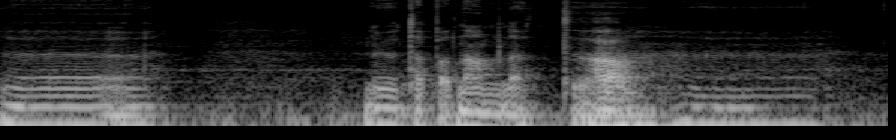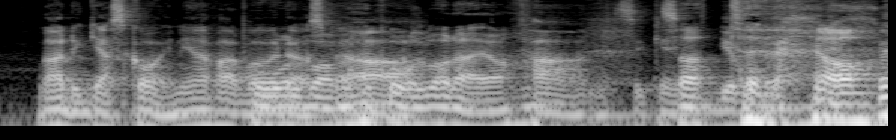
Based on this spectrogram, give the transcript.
Eh, nu har jag tappat namnet. Eh, Ja. Ja, det Gascoigne i alla fall. Paul var, men ja. Paul var där ja. Fan, Så att, ja.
